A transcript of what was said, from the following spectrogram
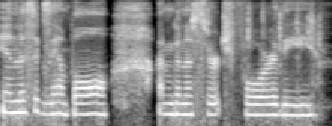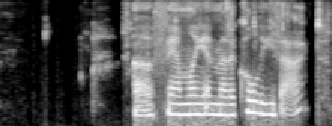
in this example, I'm going to search for the uh, Family and Medical Leave Act.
